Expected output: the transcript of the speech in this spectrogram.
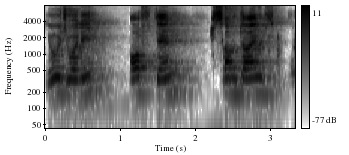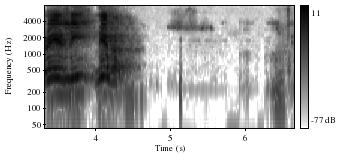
usually often sometimes rarely never اوكي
